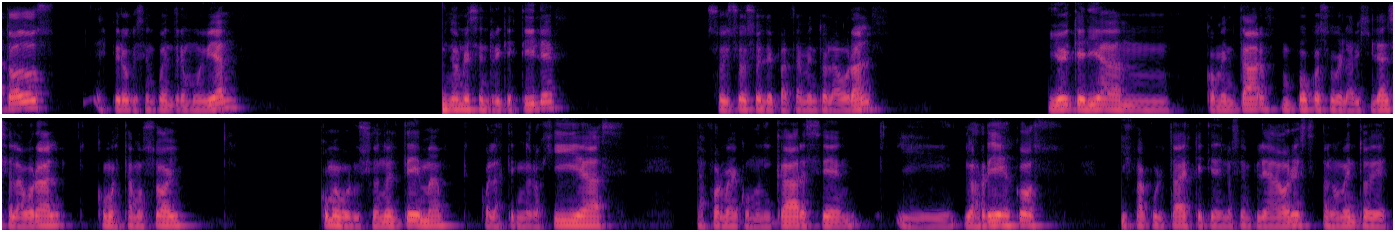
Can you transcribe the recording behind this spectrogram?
A todos, espero que se encuentren muy bien. Mi nombre es Enrique Stile, soy socio del Departamento Laboral y hoy quería mm, comentar un poco sobre la vigilancia laboral, cómo estamos hoy, cómo evolucionó el tema con las tecnologías, la forma de comunicarse y los riesgos y facultades que tienen los empleadores al momento de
